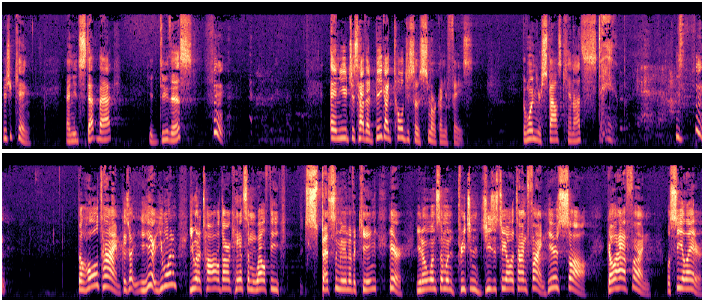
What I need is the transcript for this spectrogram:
Here's your king. And you'd step back, you'd do this. Hmm and you just have that big I told you so smirk on your face. The one your spouse cannot stand. Hmm. The whole time, because here, you want him? You want a tall, dark, handsome, wealthy specimen of a king? Here, you don't want someone preaching Jesus to you all the time? Fine. Here's Saul. Go have fun. We'll see you later.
